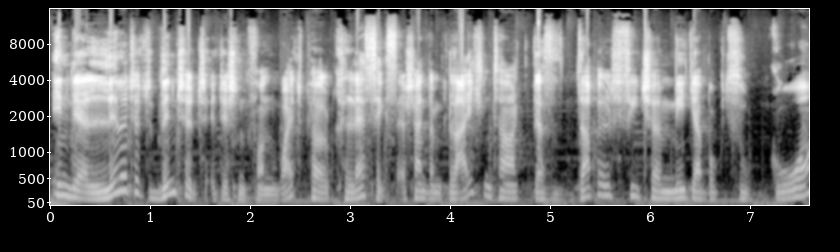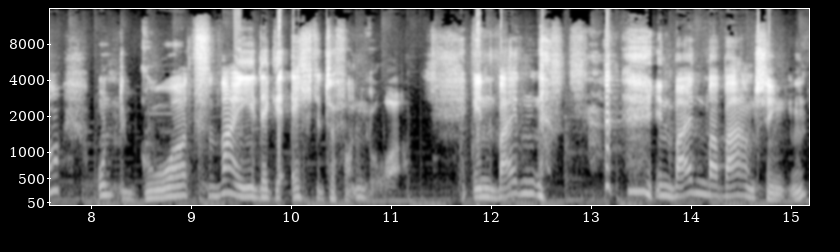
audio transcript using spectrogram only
In der Limited Vintage Edition von White Pearl Classics erscheint am gleichen Tag das Double Feature Mediabook zu Gore und Gore 2, der Geächtete von Gore. In beiden, in beiden Barbarenschinken,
